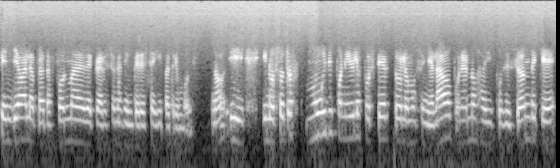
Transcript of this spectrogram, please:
quien lleva la plataforma de declaraciones de intereses y patrimonio. ¿no? Y, y nosotros muy disponibles, por cierto, lo hemos señalado, ponernos a disposición de que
